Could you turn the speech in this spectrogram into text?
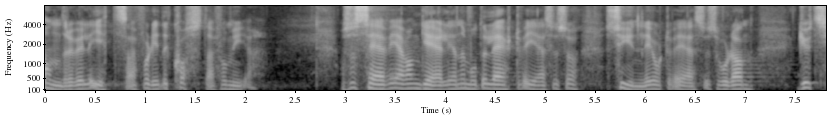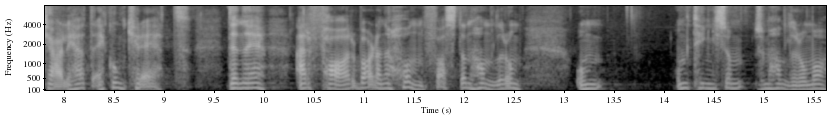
andre ville gitt seg fordi det koster for mye. Og Så ser vi evangeliene modellert ved Jesus og synliggjort ved Jesus hvordan Guds kjærlighet er konkret. Den er erfarbar, den er håndfast. Den handler om, om om ting som, som, handler om å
